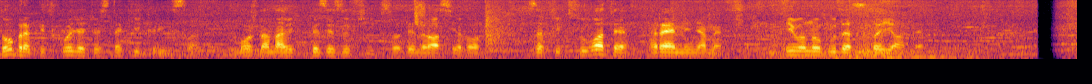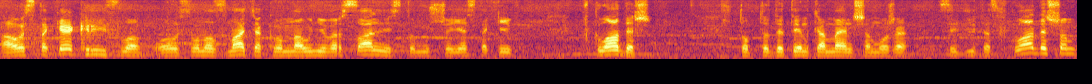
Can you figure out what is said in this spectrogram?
добре підходять ось такі крісла. Можна навіть без ізофіксу. Один раз його зафіксувати ременями і воно буде стояти. А ось таке крісло, ось воно з натяком на універсальність, тому що є такий вкладиш. Тобто дитинка менша може сидіти з вкладишем,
